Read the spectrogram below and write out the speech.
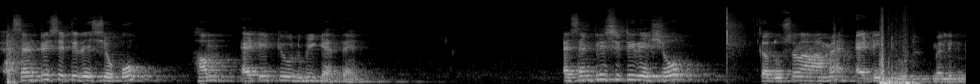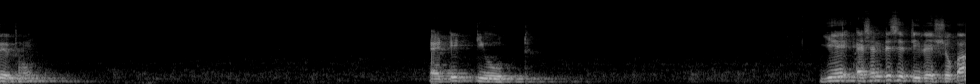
एसेंट्रिसिटी रेशियो को हम एटीट्यूड भी कहते हैं। एसेंट्रिसिटी रेशियो का दूसरा नाम है एटीट्यूड मैं लिख देता हूँ। एटीट्यूड ये एसेंट्रिसिटी रेशियो का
